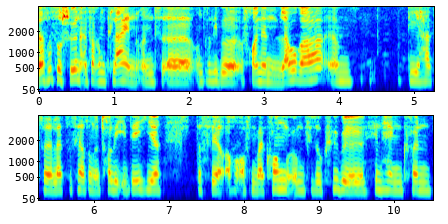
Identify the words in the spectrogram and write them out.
das ist so schön einfach im Kleinen. Und äh, unsere liebe Freundin Laura, ähm, die hatte letztes Jahr so eine tolle Idee hier, dass wir auch auf dem Balkon irgendwie so Kübel hinhängen können,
